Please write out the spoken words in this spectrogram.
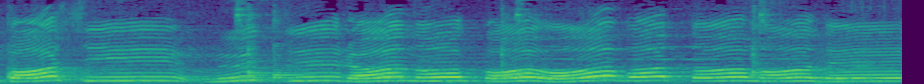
少しむつらの皮ばたまで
